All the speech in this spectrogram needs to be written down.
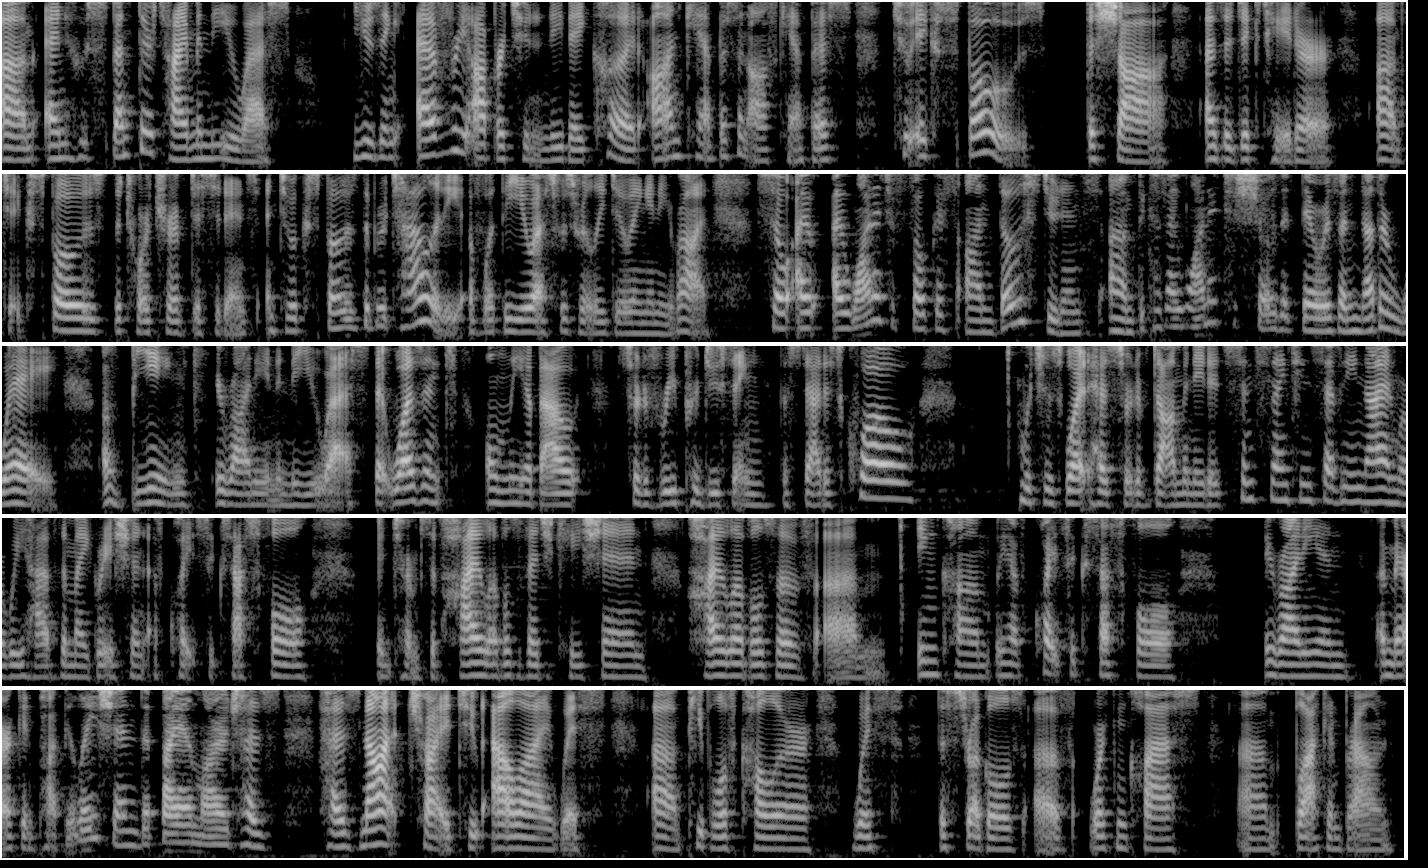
um, and who spent their time in the US using every opportunity they could on campus and off campus to expose the Shah as a dictator, um, to expose the torture of dissidents, and to expose the brutality of what the US was really doing in Iran. So I, I wanted to focus on those students um, because I wanted to show that there was another way of being Iranian in the US that wasn't only about sort of reproducing the status quo, which is what has sort of dominated since 1979, where we have the migration of quite successful in terms of high levels of education, high levels of um, income. We have quite successful Iranian American population that by and large has has not tried to ally with uh, people of color, with the struggles of working class um, black and brown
